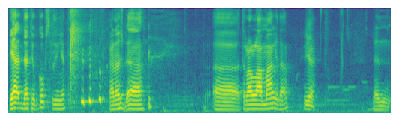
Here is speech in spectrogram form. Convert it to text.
Ya udah cukup sepertinya. Karena sudah eh, terlalu lama kita Iya dan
